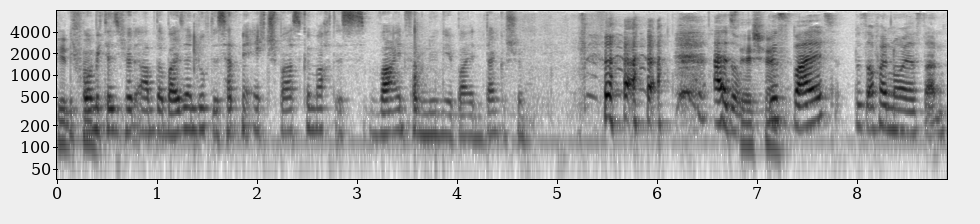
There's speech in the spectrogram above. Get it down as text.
ich freue mich, dass ich heute Abend dabei sein durfte. Es hat mir echt Spaß gemacht. Es war ein Vergnügen, ihr beiden. Dankeschön. also, bis bald. Bis auf ein neues dann.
